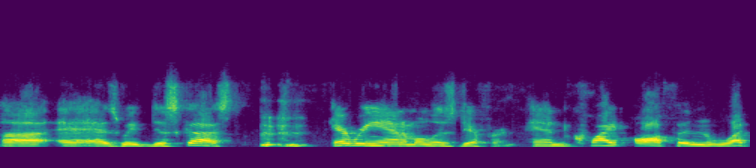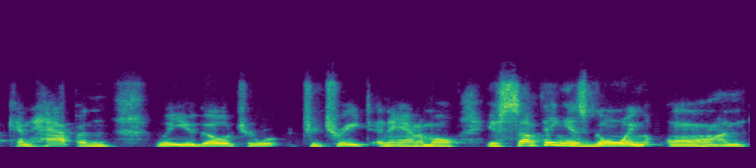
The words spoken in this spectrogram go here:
uh, as we've discussed, every animal is different. And quite often, what can happen when you go to, to treat an animal, if something is going on,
